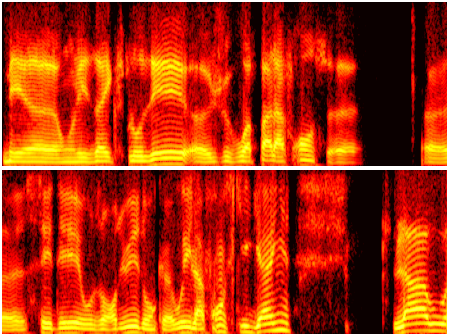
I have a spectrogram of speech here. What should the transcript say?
mais euh, on les a explosés. Euh, je vois pas la France céder aujourd'hui. Donc oui, la France qui gagne. Là où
